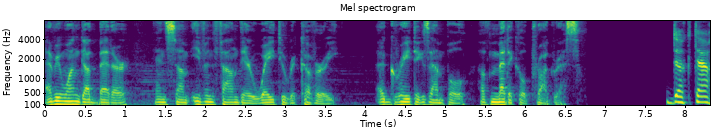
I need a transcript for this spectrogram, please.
everyone got better and some even found their way to recovery. A great example of medical progress. Dr.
